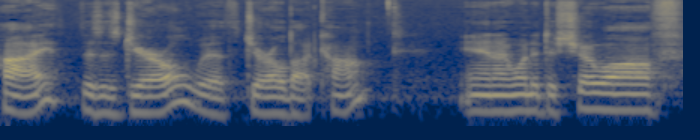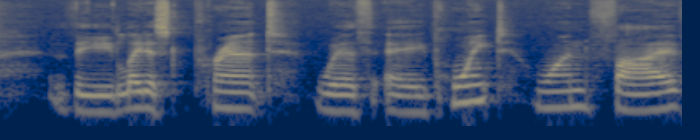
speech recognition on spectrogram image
Hi, this is Jerrill with Jerrill.com and I wanted to show off the latest print with a 0.15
